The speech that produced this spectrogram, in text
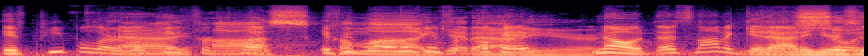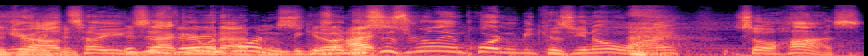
if people are looking for class if people are looking get for okay here. no that's not a get out of here so situation here I'll tell you this exactly what important happens. because no, I, this is really important because you know why? so Haas,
